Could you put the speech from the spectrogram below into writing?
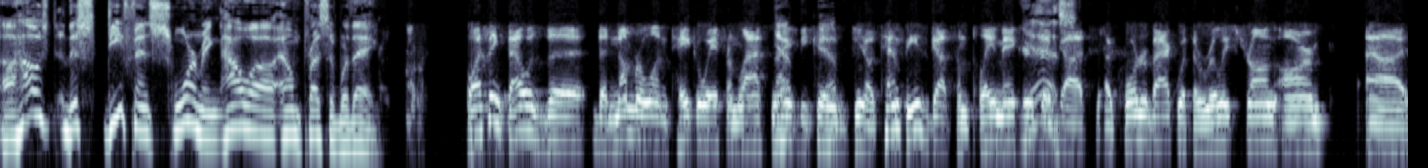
Uh, how's this defense swarming? How uh, how impressive were they? Well, I think that was the the number one takeaway from last night yep, because yep. you know Tempe's got some playmakers. Yes. They've got a quarterback with a really strong arm, uh,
